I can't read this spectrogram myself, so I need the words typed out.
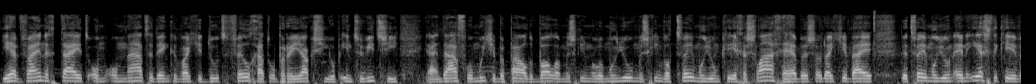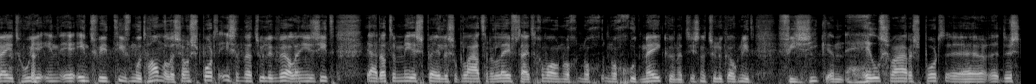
je hebt weinig tijd om, om na te denken wat je doet. Veel gaat op reactie, op intuïtie. Ja, en daarvoor moet je bepaalde ballen misschien wel een miljoen, misschien wel twee miljoen keer geslagen hebben. Zodat je bij de 2 miljoen en eerste keer weet hoe je in, intuïtief moet handelen. Zo'n sport is het natuurlijk wel. En je ziet ja, dat er meer spelers op latere leeftijd gewoon nog, nog, nog goed mee kunnen. Het is natuurlijk ook niet fysiek een heel zware sport. Eh, dus,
